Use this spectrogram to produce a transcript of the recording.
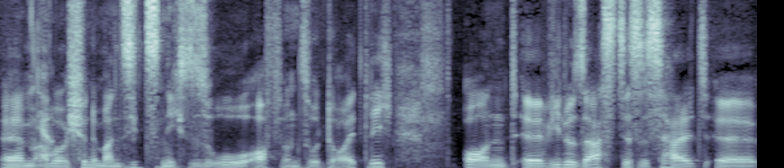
Ähm, Ja. Aber ich finde, man sieht es nicht so oft und so deutlich. Und äh, wie du sagst, das ist halt äh,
